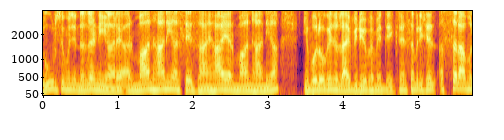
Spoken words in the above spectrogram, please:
दूर से मुझे नज़र नहीं आ रहा है अरमान हानिया से हाय हाय अरमान हानिया ये वो लोग हैं जो लाइव वीडियो पे हमें देख रहे हैं समरी से अस्सलाम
